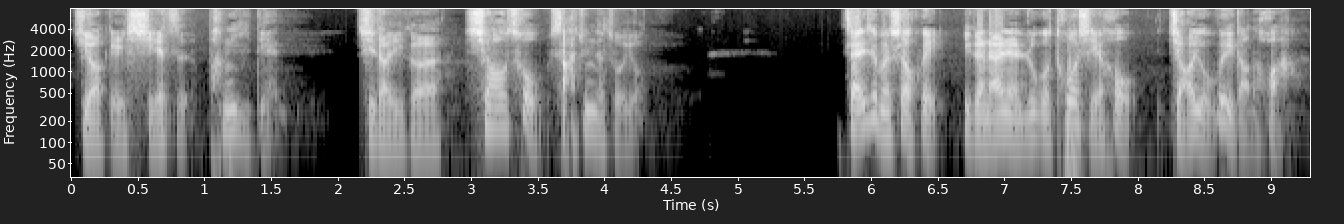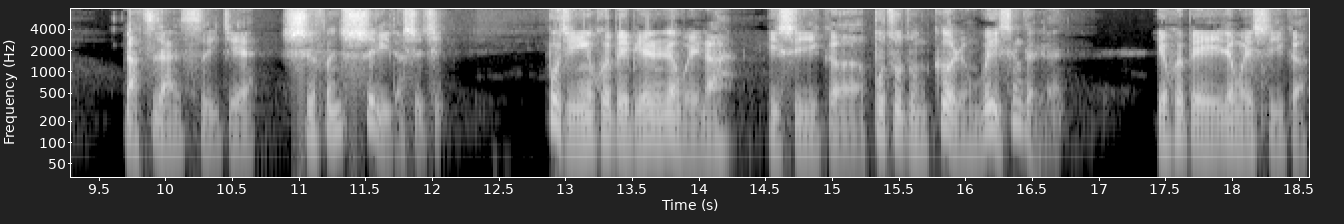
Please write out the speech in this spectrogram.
就要给鞋子喷一点，起到一个消臭杀菌的作用。在日本社会，一个男人如果脱鞋后脚有味道的话，那自然是一件。十分失礼的事情，不仅会被别人认为呢，你是一个不注重个人卫生的人，也会被认为是一个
